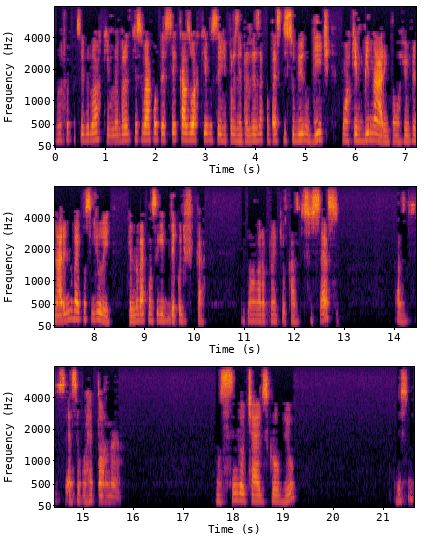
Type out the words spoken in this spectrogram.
não foi possível o arquivo. Lembrando que isso vai acontecer caso o arquivo seja, por exemplo, às vezes acontece de subir no Git um arquivo binário. Então, o arquivo binário ele não vai conseguir ler, porque ele não vai conseguir decodificar. Então, agora para aqui o caso de sucesso. Sucesso, eu vou retornar um single child scroll view. Isso,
